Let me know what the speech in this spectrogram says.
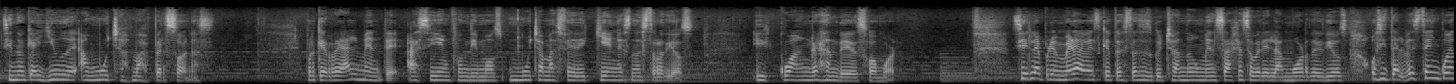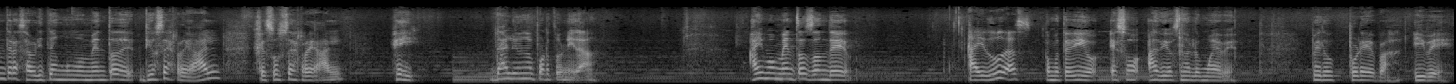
sino que ayude a muchas más personas porque realmente así infundimos mucha más fe de quién es nuestro Dios y cuán grande es su amor. Si es la primera vez que tú estás escuchando un mensaje sobre el amor de Dios, o si tal vez te encuentras ahorita en un momento de Dios es real, Jesús es real, hey, dale una oportunidad. Hay momentos donde hay dudas, como te digo, eso a Dios no lo mueve, pero prueba y ve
